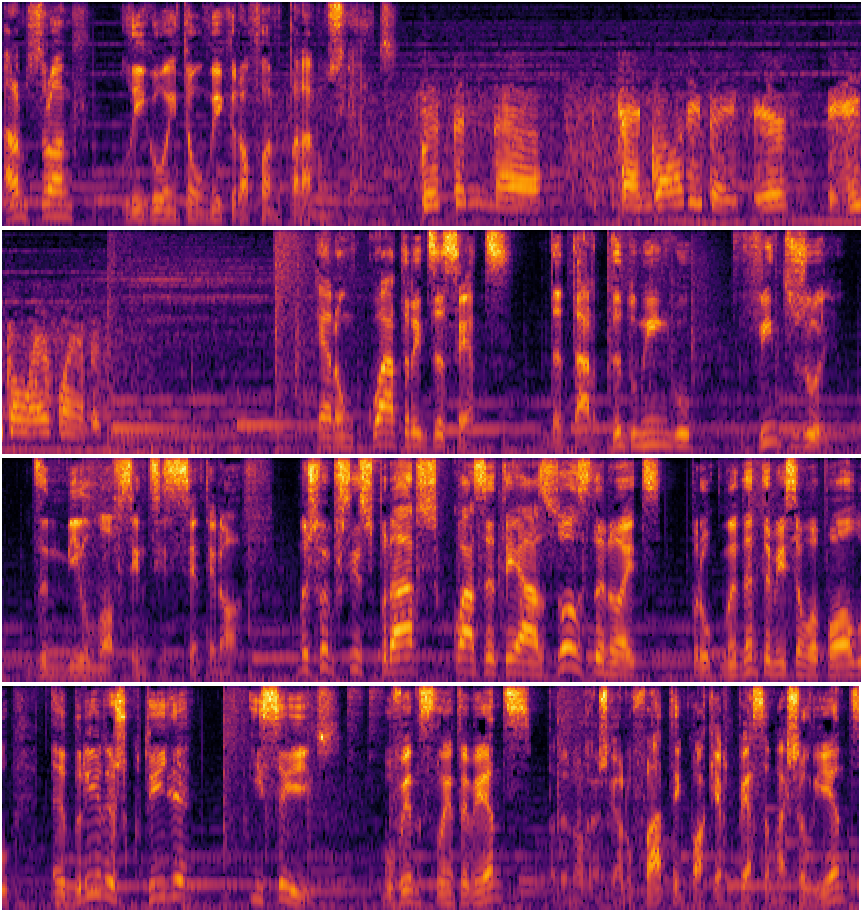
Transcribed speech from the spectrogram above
Armstrong ligou então o microfone para anunciar. Houston, uh, Tranquility Base here. The Eagle has landed. Eram 4 e 17 da tarde de domingo, 20 de julho de 1969. Mas foi preciso esperar quase até às 11 da noite para o comandante da missão Apollo abrir a escotilha e sair. Movendo-se lentamente, para não rasgar o fato em qualquer peça mais saliente,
